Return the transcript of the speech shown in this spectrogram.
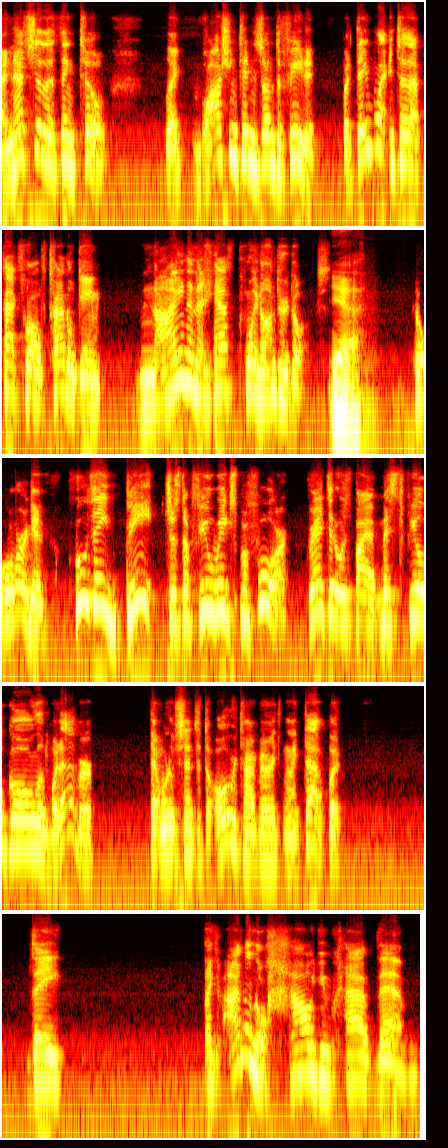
And that's the other thing too. Like Washington is undefeated, but they went into that Pac-12 title game nine and a half point underdogs yeah, to Oregon, who they beat just a few weeks before. Granted, it was by a missed field goal and whatever that would have sent it to overtime or anything like that. But they, like, I don't know how you have them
